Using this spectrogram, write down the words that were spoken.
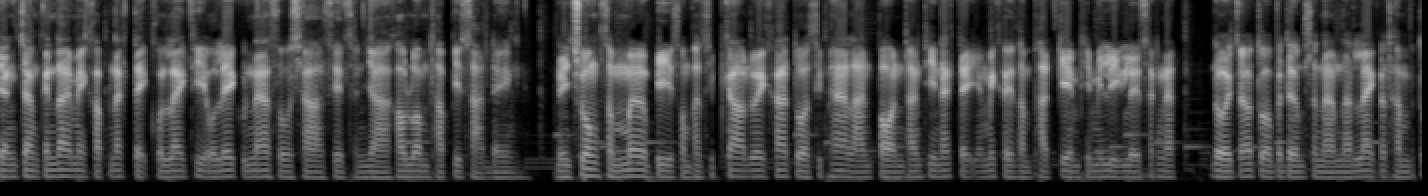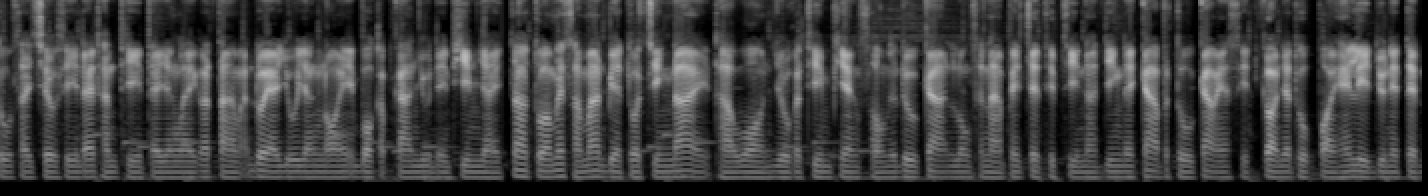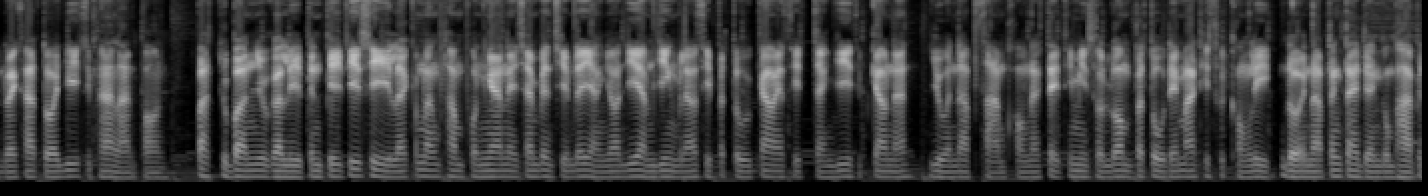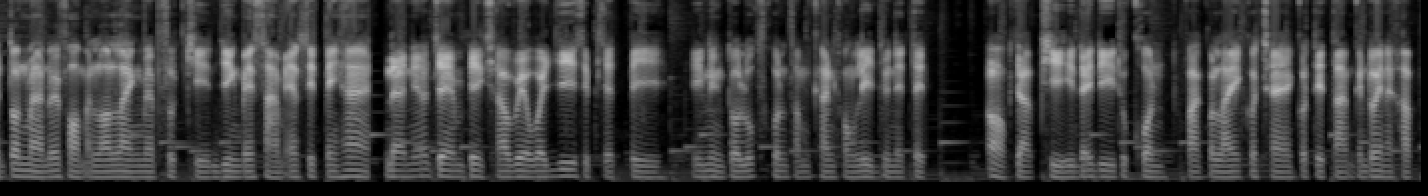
ยังจำกันได้ไหมครับ นักเตะคนแรกที่โอเลกุน่าโซชาเซ็นสัญญาเข้าร่วมทัพปีศาจแดง ในช่วงซัมเมอร์ปี 2019 ด้วยค่าตัว 15 ล้านปอนด์ทั้งที่นักเตะยังไม่เคยสัมผัสเกมพรีเมียร์ลีกเลยสักนัด โดยเจ้าตัวประเดิมสนามนัดแรกก็ทำประตูใส่เชลซีได้ทันที แต่อย่างไรก็ตามด้วยอายุยังน้อยบวกกับการอยู่ในทีมใหญ่ เจ้าตัวไม่สามารถเบียดตัวจริงได้ ถาวรอยู่กับทีมเพียง 2 ฤดูกาลลงสนามไป 74 นัดยิงได้ 9 ประตู 9 แอสซิสต์ก่อนจะถูกปล่อยให้ลีดยูไนเต็ดด้วยค่าตัว 25 ล้านปอนด์ ปัจจุบันอยู่กับลีดเป็นปีที่ 4 และกำลังทำผลงานในแชมเปี้ยนชิพได้อย่างยอดเยี่ยมยิงไปแล้ว 10 ประตู 9 แอสซิสต์จาก 29 นัด อยู่อันดับ 3 ของนักเตะที่มีส่วนร่วมประตูได้มากที่สุดของลีก โดยนับตั้งแต่เดือนกุมภาเป็นต้นมาด้วยฟอร์มอันร้อนแรงแบบสุดขีด ยิงไป 3 แอสซิสต์ไป 5 แดเนียลเจมส์ปีกชาวเวลวัย 27 ปี อีกหนึ่งตัวลุกคนสำคัญของลีดยูไนเต็ดออกจากผีได้ดีทุกคนฝากกดไลค์กดแชร์กดติดตามกันด้วยนะครับ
